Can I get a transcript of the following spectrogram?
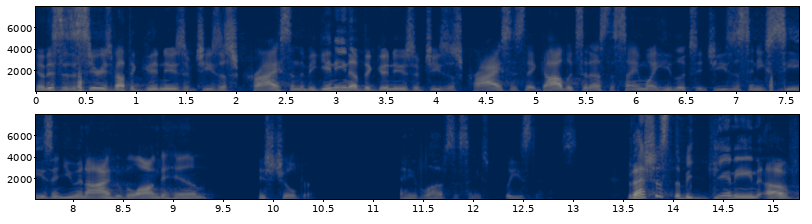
You know, this is a series about the good news of Jesus Christ. And the beginning of the good news of Jesus Christ is that God looks at us the same way he looks at Jesus, and he sees in you and I who belong to him his children. And he loves us and he's pleased in us. But that's just the beginning of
